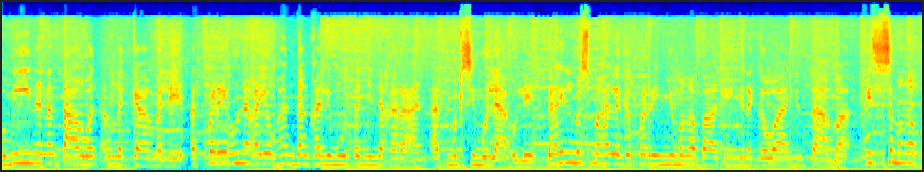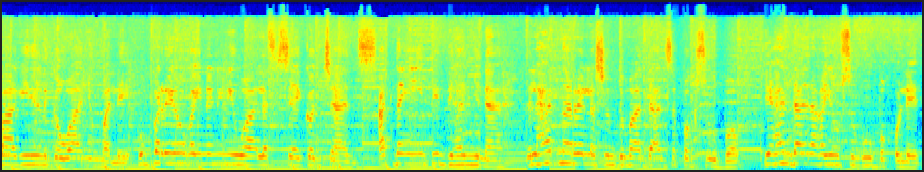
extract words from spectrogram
Humingi na ng tawad ang nagkamali at pareho na kayong handang kalimutan yung nakaraan at magsimula ulit. Dahil mas mahalaga pa rin yung mga bagay na nagawa nyong tama kaysa sa mga bagay na nagawa nyong mali. Kung pareho kayo naniniwala sa second chance at naiintindihan nyo na na lahat ng relasyon dumadaan sa pagsubok, kaya handa na kayong sumubok ulit.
